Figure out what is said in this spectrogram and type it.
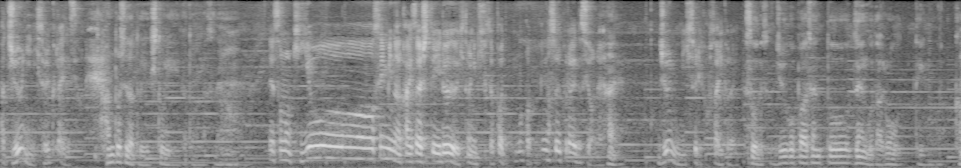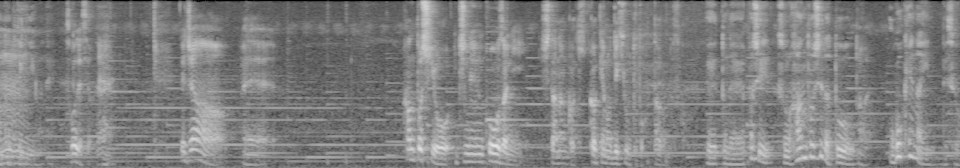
やっぱ10人に1人くらいですよね半年だと一人だと思いますね。でその企業セミナー開催している人に聞くとやっぱりなんかみんなそれくらいですよね、はい。10人に1人か2人くらいそうです。15%前後だろうっていうのが感覚的にはね。そうですよねでじゃあ、えー半年を1年講座にしたなんかきっかけの出来事とかってあるんですか、えっとねやっぱしその半年だとはい、動けないんですよ。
